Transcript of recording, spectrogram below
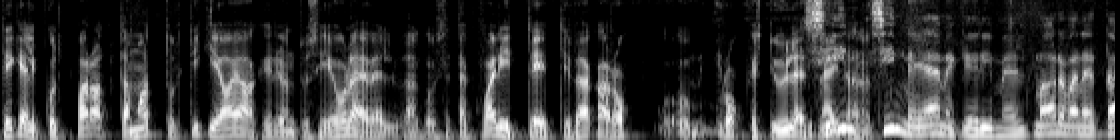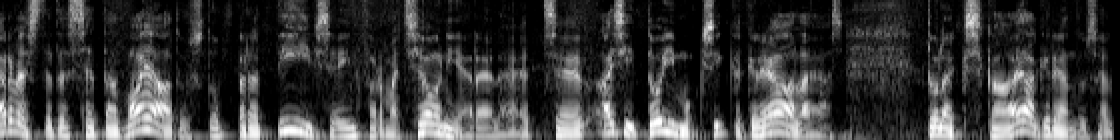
tegelikult paratamatult digiajakirjandus ei ole veel nagu seda kvaliteeti väga rok-, rohkesti üles siin, näidanud. siin me jäämegi eri meelt, ma arvan, et arvestades seda vajadust operatiivse informatsiooni järele, et see asi toimuks ikkagi reaalajas tuleks ka ajakirjandusel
